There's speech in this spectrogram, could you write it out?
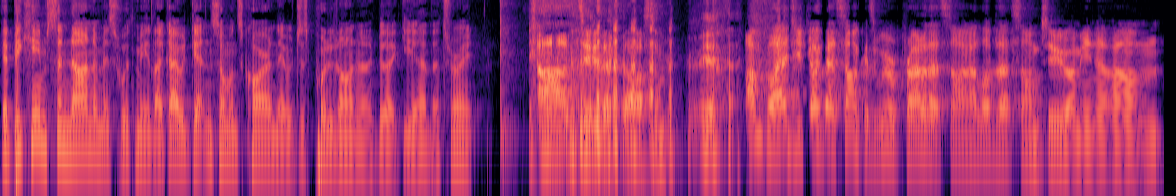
it became synonymous with me. Like I would get in someone's car and they would just put it on, and I'd be like, "Yeah, that's right." Ah, oh, dude, that's awesome. yeah, I'm glad you dug that song because we were proud of that song. I love that song too. I mean, um,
